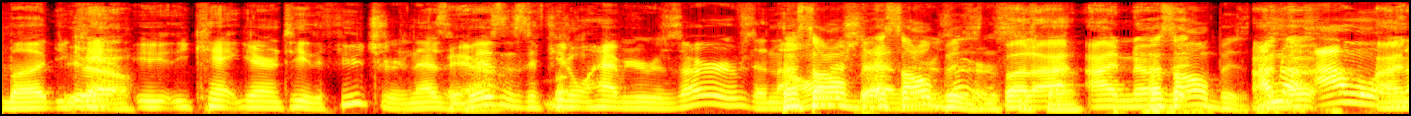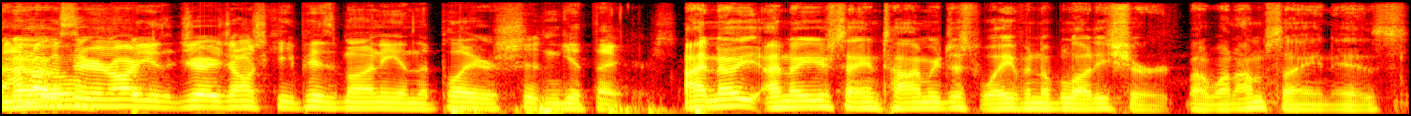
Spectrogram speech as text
But you, you can't know. you, you can't guarantee the future. And as a Yeah, business, if you don't have your reserves, and the That's all- that's all business. But I, I know That's that- all business. I'm not. I won't, I I'm not going to sit here and argue that Jerry Jones should keep his money and the players shouldn't get theirs. I know. I know you're saying, Tom, you're just waving a bloody shirt. But what I'm saying is,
